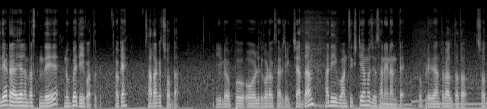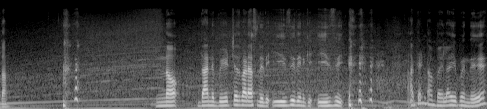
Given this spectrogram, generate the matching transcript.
ఇదే డ్రైవ్ చేయాలనిపిస్తుంది. నువ్వే తీయకొస్తుంది ఓకే సరదాగా చూద్దాం. ఈలోపు ఓల్డ్ది కూడా ఒకసారి చెక్ చేద్దాం. అది వన్ సిక్స్టీ ఏమో చూసాను నేను అంతే. ఇప్పుడు ఇది ఎంత వెళ్తుందో చూద్దాం. నో. దాన్ని బీట్ చేసి పడేస్తుంది ఇది. ఈజీ దీనికి. ఈజీ అదేంటి అబ్బాయి ఇలా అయిపోయింది.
